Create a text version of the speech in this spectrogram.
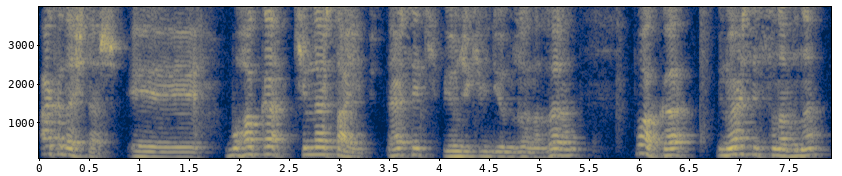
Arkadaşlar eee, bu hakka kimler sahip dersek bir önceki videomuza nazaran bu hakka üniversite sınavına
